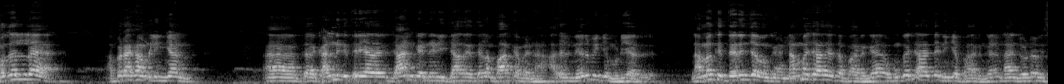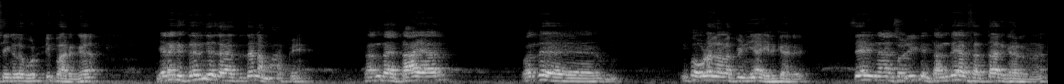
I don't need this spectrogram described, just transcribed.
முதல்ல அப்ரஹாம் லிங்கன் கண்ணுக்கு தெரியாத ஜான் கென்னடி ஜாதகத்தெல்லாம் பார்க்க வேணாம். அதில் நிரூபிக்க முடியாது. நமக்கு தெரிஞ்சவங்க நம்ம ஜாதகத்தை பாருங்க உங்க ஜாதகத்தை நீங்க பாருங்க நான் சொல்ற விஷயங்களை ஒட்டி பாருங்க. எனக்கு தெரிஞ்ச ஜாதகத்தை தான் நான் பார்ப்பேன். தந்தை தாயார் வந்து இப்போ உடல்நலப்பினியா இருக்காரு. சரி நான் சொல்லிட்டேன் தந்தையார் சத்தா இருக்காருன்னு.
